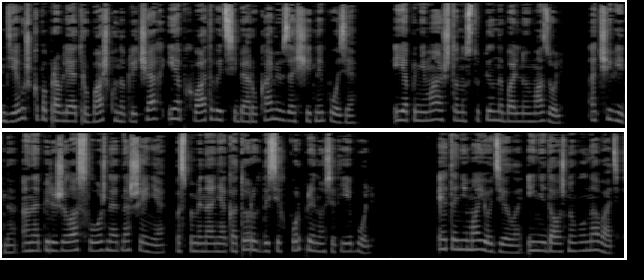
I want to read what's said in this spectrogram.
Девушка поправляет рубашку на плечах и обхватывает себя руками в защитной позе. И я понимаю, что наступил на больную мозоль. Очевидно, она пережила сложные отношения, воспоминания о которых до сих пор приносят ей боль. Это не мое дело и не должно волновать,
